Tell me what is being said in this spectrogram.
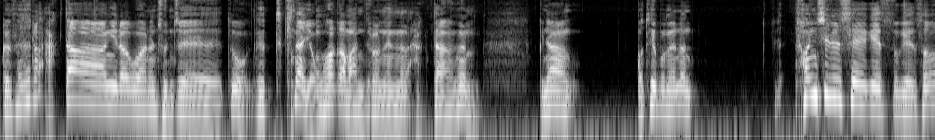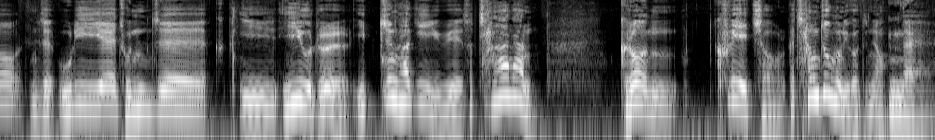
그 사실은 악당이라고 하는 존재도 그 특히나 영화가 만들어내는 악당은 그냥 어떻게 보면은 현실 세계 속에서 이제 우리의 존재 이 이유를 입증하기 위해서 창안한 그런 크리에이처, 그러니까 창조물이거든요. 네.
